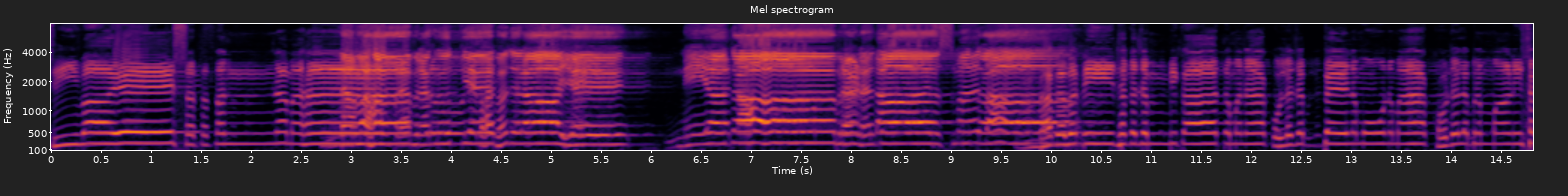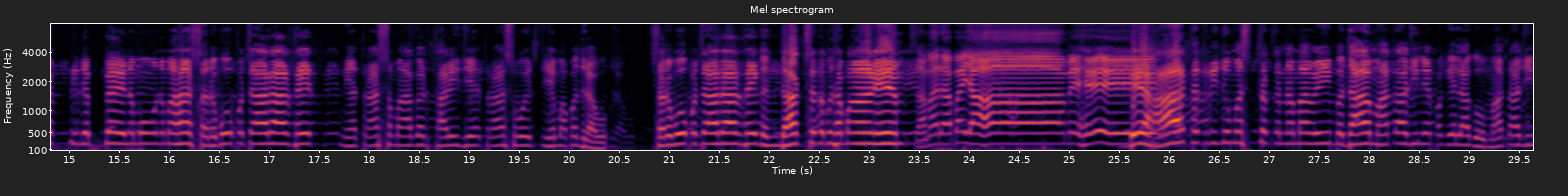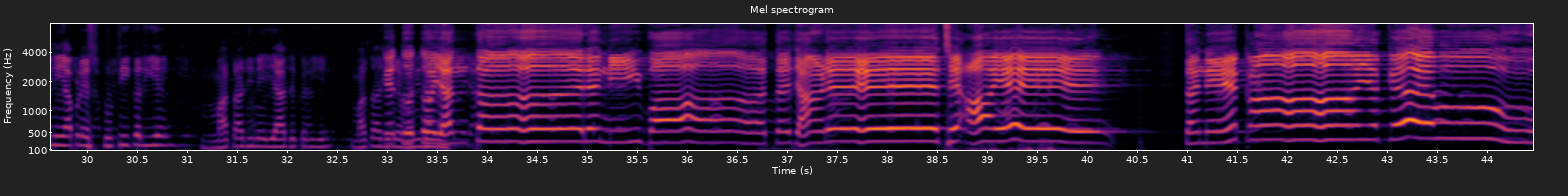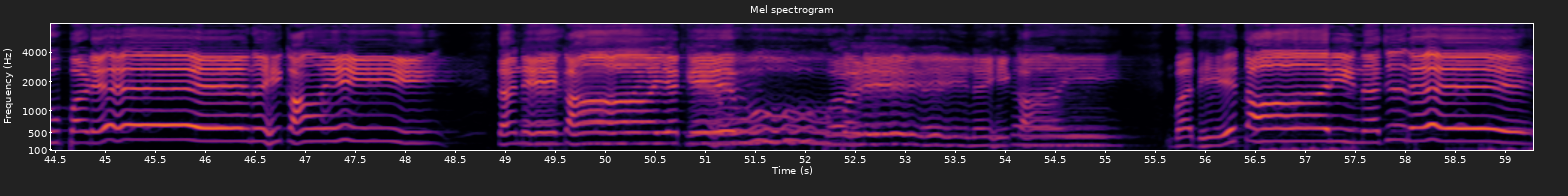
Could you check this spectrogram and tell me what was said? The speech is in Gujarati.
શિવાય સતતં નમઃ. નમઃ પ્રકૃત્ય ભદ્રાય નિયતા પ્રણતા સ્મતા ભગવતી જગદંબિકા તમના કુલદભ્ય નમો નમઃ. ખોડલ બ્રહ્માણી શક્તિદભ્ય નમો નમઃ. સર્વોપચારાર્થે ત્યાં ત્રાસમાં આગળ થાળી જે ત્રાસ હોય જેમાં પધરાવો. સર્વોપચારાર્થે ગંધાક્ષત સપાણે હે બે હાથ ત્રીજું મસ્તક નમાવી બધા માતાજીને પગે લાગો. માતાજીની આપણે સ્તુતિ કરીએ માતાજીને યાદ કરીએ માતાજીને તું તો. અંતરની વાત જાણે છે આયે. તને કાંય તને કાય કેવું પડે નહીં કાંઈ. બધી તારી નજરે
